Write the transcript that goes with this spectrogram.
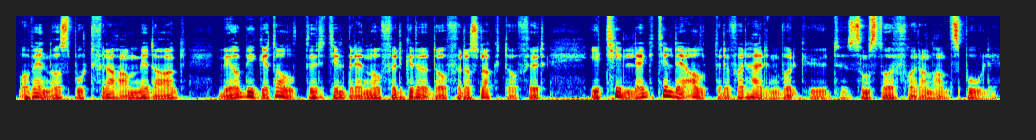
og vende oss bort fra ham i dag ved å bygge et alter til brennoffer, grødeoffer og slakteoffer, i tillegg til det alteret for Herren vår Gud som står foran hans bolig.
